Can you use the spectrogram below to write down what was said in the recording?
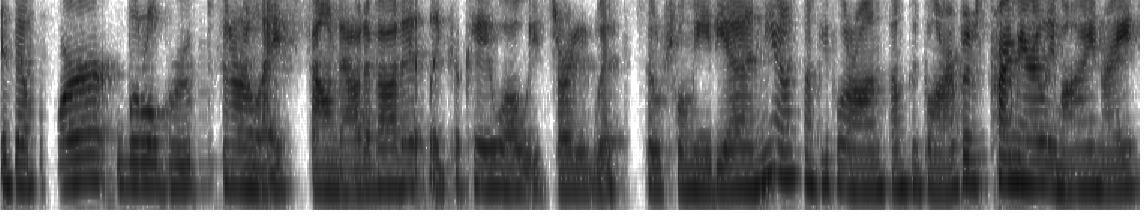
the more little groups in our life found out about it, like, okay, well, we started with social media and, you know, some people are on, some people aren't, but it's primarily mine, right?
